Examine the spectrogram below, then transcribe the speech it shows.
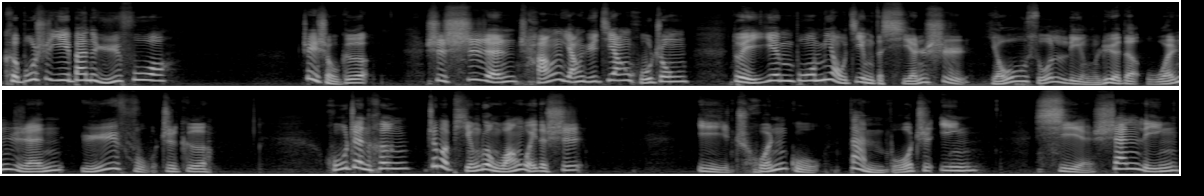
可不是一般的渔夫哦。这首歌是诗人徜徉于江湖中，对烟波妙境的闲适有所领略的文人渔府之歌。胡振亨这么评论王维的诗：“以淳古淡泊之音，写山林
